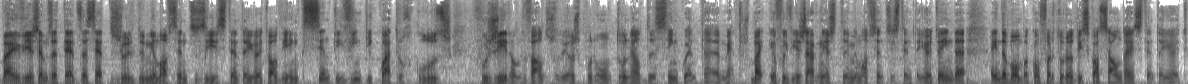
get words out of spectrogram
Bem, viajamos até 17 de julho de 1978, ao dia em que 124 reclusos fugiram de Val dos Judeus por um túnel de 50 metros. Bem, eu fui viajar neste 1978, ainda, ainda bomba com fartura o Disco Sound em 78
